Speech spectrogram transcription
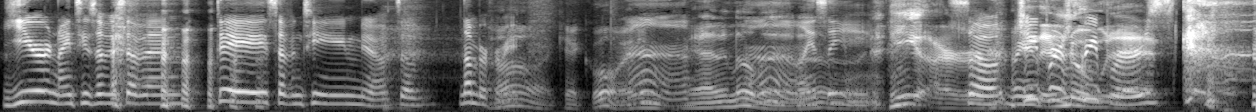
Year 1977, day 17. You know, it's a number for me. Oh, okay, cool. I didn't, Ah. yeah, I didn't know that. Oh, I see. Yeah, So, Jeepers Creepers.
